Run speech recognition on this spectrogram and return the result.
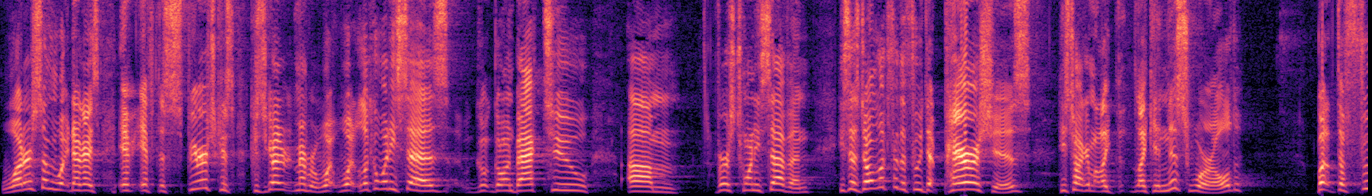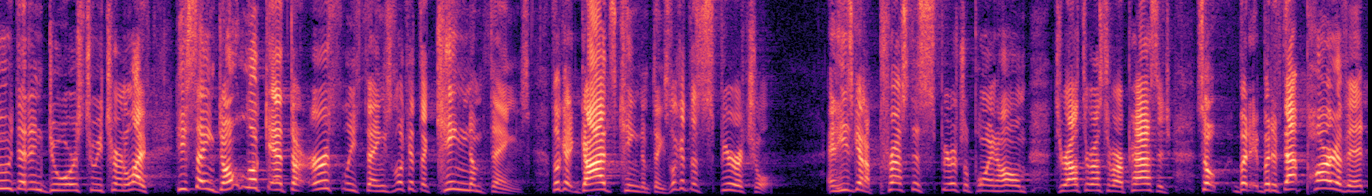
What are some ways? Now, guys, if, if the spiritual, because because you got to remember, what, what, look at what he says, go, going back to um, verse 27. He says, Don't look for the food that perishes. He's talking about like, like in this world, but the food that endures to eternal life. He's saying, Don't look at the earthly things, look at the kingdom things. Look at God's kingdom things. Look at the spiritual. And he's going to press this spiritual point home throughout the rest of our passage. So, but, but if that part of it,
